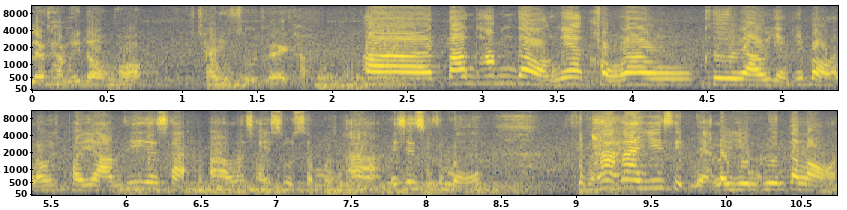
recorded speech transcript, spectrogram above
แล้วทำให้ดอกออกใช้สูตรเลยครับ เอ่อตอนทำดอกเนี่ยของเราคือเราอย่างที่บอกเราพยายามที่จะใช้อ่าเราใช้สูตรเสมออ่าไม่ใช่สูตรเสมอ 15 5 20 เนี่ยเรายืนพื้นตลอด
